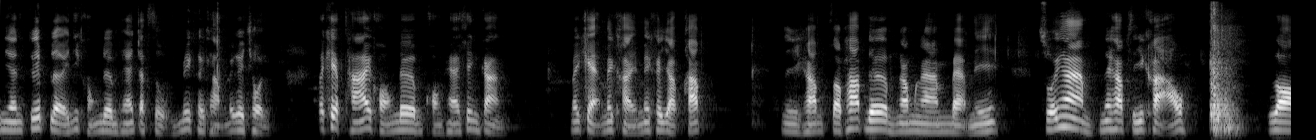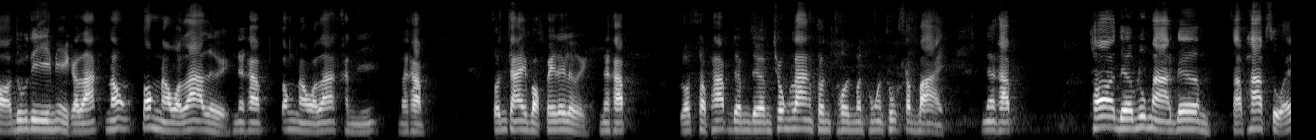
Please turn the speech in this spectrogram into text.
เนียนกริปเลยนี่ของเดิมแท้จากศูนย์ไม่เคยทำไม่เคยชนตะเข็บท้ายของเดิมของแท้เช่นกัน ไม่แกะไม่ไขไม่ขยับครับนี่ครับสภาพเดิมงามๆแบบนี้ สวยงามนะครับสีขาว หล่อดูดีมีเอกลักษณ์ต้องต้องนาวาร่าเลยนะครับ ต้องนาวาร่าคันนี้นะครับ สนใจบอกไปได้เลยนะครับรถสภาพเดิมๆช่วงล่างทนทนๆบรรทุกบรรทุกสบายนะครับท่อเดิมลูกหมากเดิมสภาพสวย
